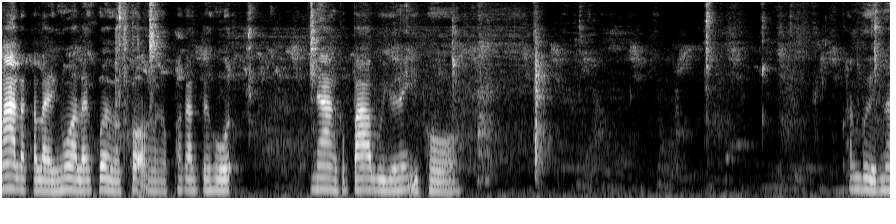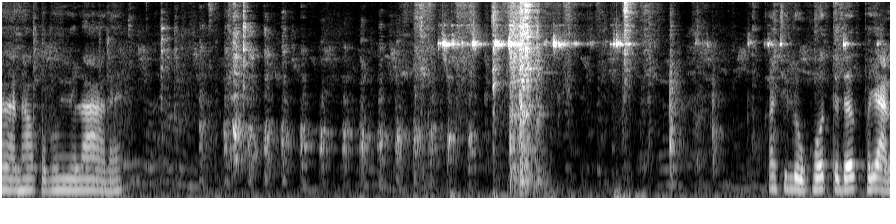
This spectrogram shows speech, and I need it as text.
มาแล้วก็ไหลงัวไหลควายมาเคาะแล้วก็พากันไปฮดย่างกับป้าบุอยู่ในอีพอ คันเบิดนานเท่ากับบ่มีเวลาเลยคันสิลูกฮดแต่เด็กพยัน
